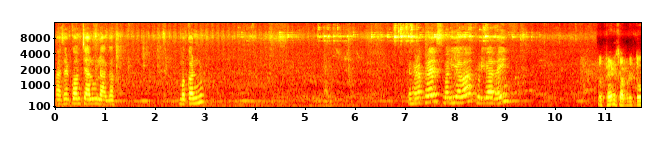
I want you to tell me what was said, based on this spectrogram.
પાછળ કોમ ચાલવું લાગે. મકાનનું. તો હેડા ફ્રેન્ડ્સ મળીએ હવે થોડી વાર રહીને. તો ફ્રેન્ડ્સ આપણે તો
